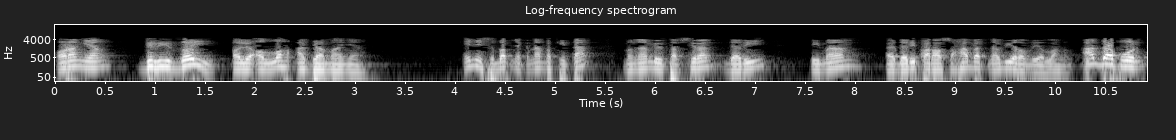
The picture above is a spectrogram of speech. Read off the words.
orang yang diridhoi oleh Allah agamanya. Ini sebabnya kenapa kita mengambil tafsiran dari imam dari para sahabat Nabi radhiyallahu anhu. Adapun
